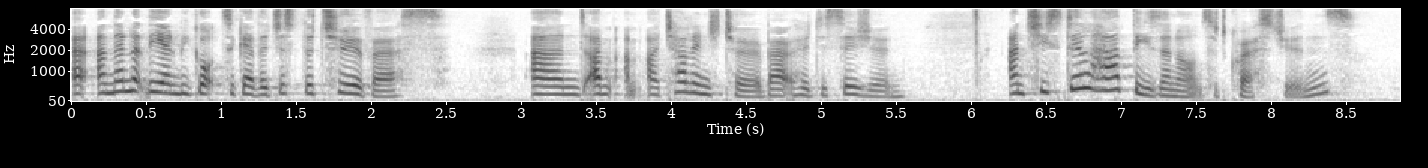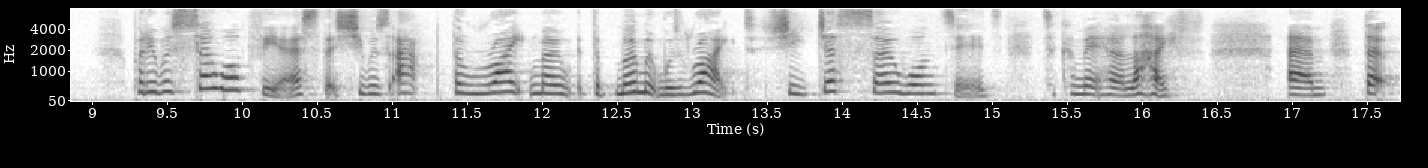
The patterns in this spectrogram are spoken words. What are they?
And then at the end, we got together, just the two of us, and I challenged her about her decision. And she still had these unanswered questions, but it was so obvious that she was at the right moment. The moment was right. She just so wanted to commit her life um, that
